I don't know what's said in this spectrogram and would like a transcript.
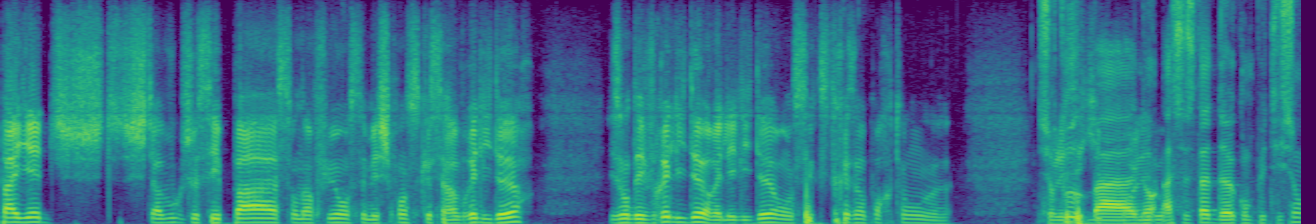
Payet, je t'avoue que je sais pas son influence, mais je pense que c'est un vrai leader. Ils ont des vrais leaders et les leaders, on sait que c'est très important. euh. surtout bah, à ce stade de la compétition,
